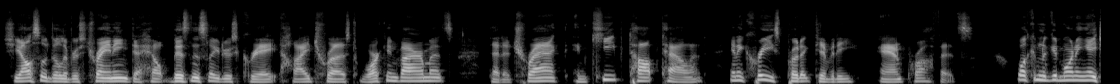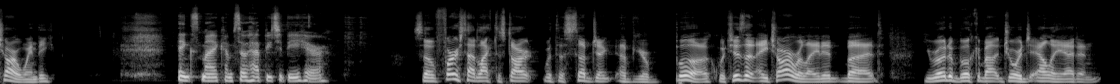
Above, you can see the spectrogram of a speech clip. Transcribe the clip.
She also delivers training to help business leaders create high trust work environments that attract and keep top talent and increase productivity and profits. Welcome to Good Morning HR, Wendy. Thanks, Mike. I'm so happy to be here. So, first, I'd like to start with the subject of your book, which isn't HR related, but you wrote a book about George Eliot, and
